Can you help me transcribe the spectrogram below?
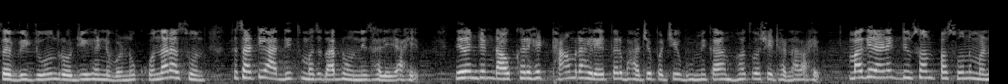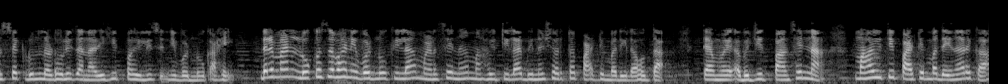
सव्वीस जून रोजी हे निवडणूक होणार असून त्यासाठी आधीच मतदार नोंदणी झालेली आहे. निरंजन डावखरे हे ठाम राहिले तर भाजपची भूमिका महत्वाची ठरणार आहे. मागील अनेक दिवसांपासून मनसेकडून लढवली जाणारी ही पहिलीच निवडणूक आहे. दरम्यान लोकसभा निवडणुकीला मनसेनं महायुतीला बिनशर्त पाठिंबा दिला होता. त्यामुळे अभिजित पानसेंना महायुती पाठिंबा देणार का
